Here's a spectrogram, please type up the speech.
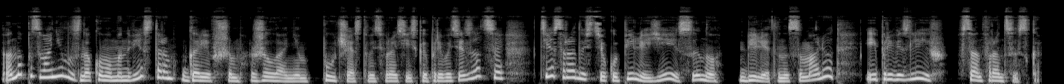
Она позвонила знакомым инвесторам, горевшим желанием поучаствовать в российской приватизации. Те с радостью купили ей и сыну билеты на самолет и привезли их в Сан-Франциско.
